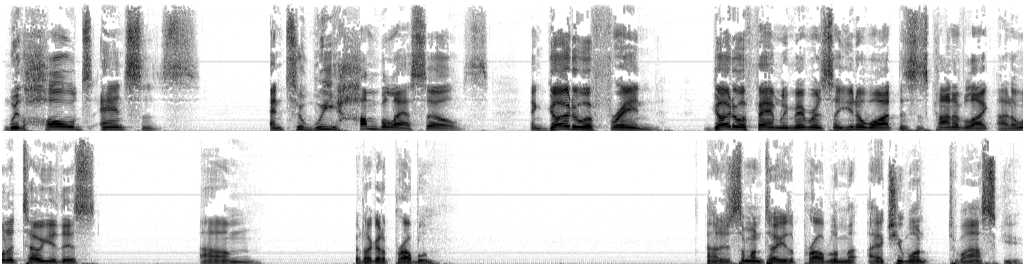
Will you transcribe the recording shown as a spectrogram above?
withholds answers until we humble ourselves and go to a friend, go to a family member and say, you know what, this is kind of like, I don't want to tell you this, um, but I got a problem. I just want to tell you the problem. I actually want to ask you,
